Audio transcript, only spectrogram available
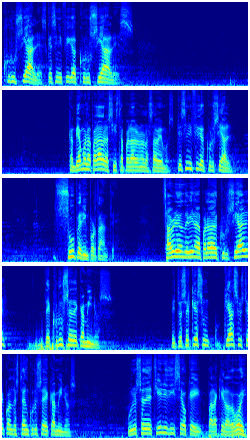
cruciales. ¿Qué significa cruciales? Cambiamos la palabra si esta palabra no la sabemos. ¿Qué significa crucial? Súper importante. ¿Sabe de dónde viene la palabra crucial? De cruce de caminos. Entonces, ¿qué, ¿qué hace usted cuando está en cruce de caminos? Uno se detiene y dice, ok, ¿para qué lado voy?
